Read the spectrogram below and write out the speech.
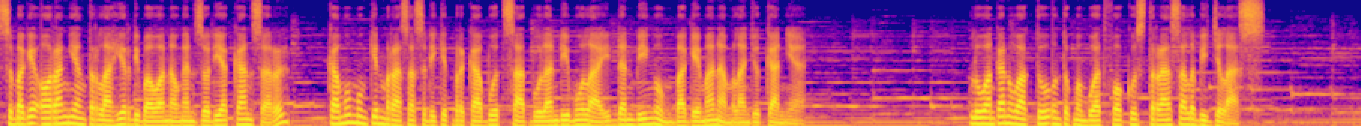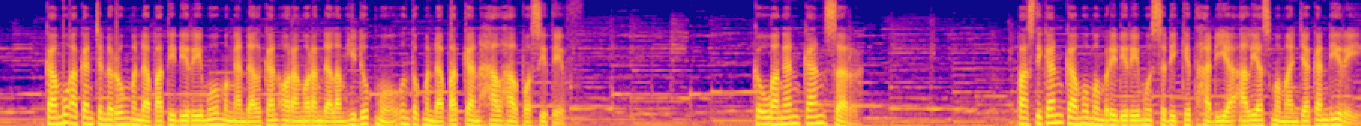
Sebagai orang yang terlahir di bawah naungan zodiak Cancer, kamu mungkin merasa sedikit berkabut saat bulan dimulai dan bingung bagaimana melanjutkannya. Luangkan waktu untuk membuat fokus terasa lebih jelas. Kamu akan cenderung mendapati dirimu mengandalkan orang-orang dalam hidupmu untuk mendapatkan hal-hal positif. Keuangan Cancer Pastikan kamu memberi dirimu sedikit hadiah alias memanjakan diri,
